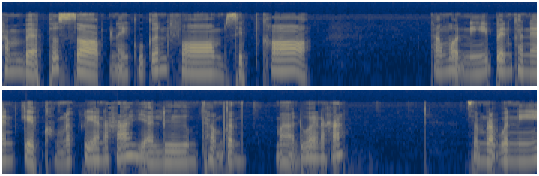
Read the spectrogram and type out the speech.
ทำแบบทดสอบใน Google Form 10 ข้อ ทั้งหมดนี้เป็นคะแนนเก็บของนักเรียนนะคะ อย่าลืมทำกันมาด้วยนะคะสำหรับวันนี้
